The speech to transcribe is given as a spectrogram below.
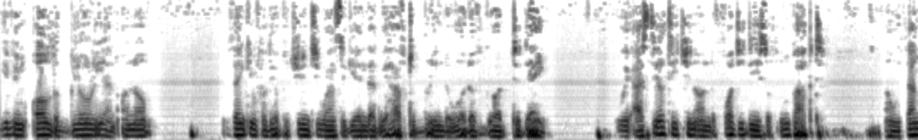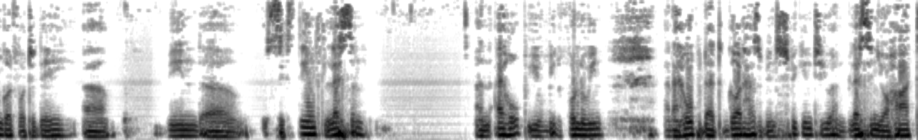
give him all the glory and honor. Thank him for the opportunity once again that we have to bring the word of God today. We are still teaching on the 40 days of impact and we thank God for today, uh, being the 16th lesson and I hope you've been following and I hope that God has been speaking to you and blessing your heart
